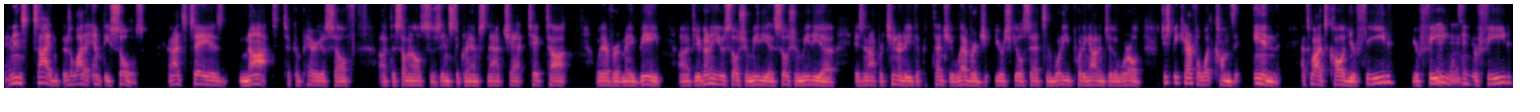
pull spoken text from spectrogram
And inside, there's a lot of empty souls and I'd say is not to compare yourself uh, to someone else's Instagram, Snapchat, TikTok, whatever it may be. Uh, if you're going to use social media, social media is an opportunity to potentially leverage your skill sets and what are you putting out into the world. Just be careful what comes in. That's why it's called your feed. Your feed, mm-hmm. what's in your feed,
